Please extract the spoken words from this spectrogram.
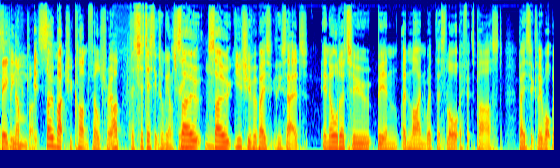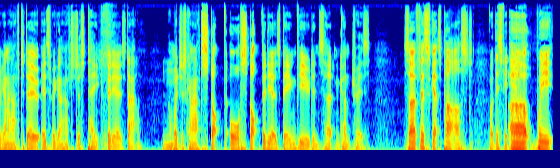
big number. it's so much you can't filter it Our- the statistics will be on screen. so Hmm. so YouTube have basically said in order to be in in line with this law if it's passed, basically what we're going to have to do is we're going to have to just take videos down Mm. and we're just going to have to stop or stop videos being viewed in certain countries. So if this gets passed, what this video? uh, we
